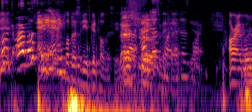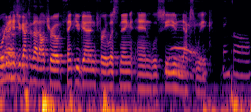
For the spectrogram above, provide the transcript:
Look, our most Any any publicity is good publicity. That's Yeah, true. At this what point, they at this Yeah. Point. All right, well, we're gonna hit you guys with that outro. Thank you again for listening, and we'll see you next week. Thanks all.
